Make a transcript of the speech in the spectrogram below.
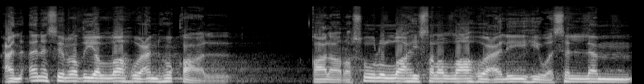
عن انس رضي الله عنه قال قال رسول الله صلى الله عليه وسلم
